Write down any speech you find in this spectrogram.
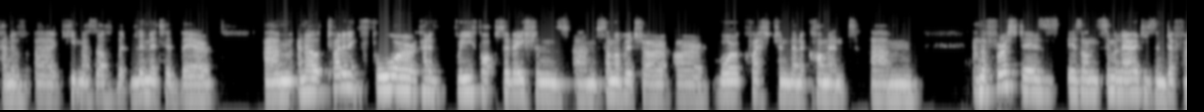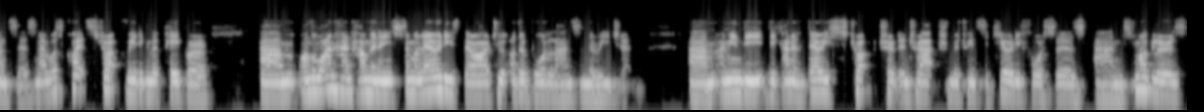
kind of uh, keep myself a bit limited there. Um, and I'll try to make four kind of brief observations, um, some of which are, are more a question than a comment. And the first is, is on similarities and differences. And I was quite struck reading the paper, um, on the one hand, how many similarities there are to other borderlands in the region. Um, I mean, the, the kind of very structured interaction between security forces and smugglers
